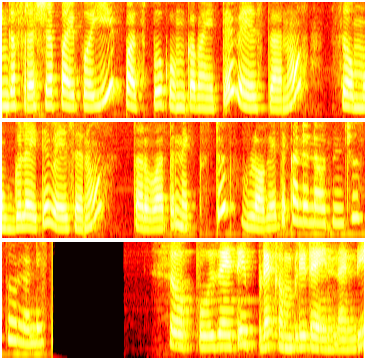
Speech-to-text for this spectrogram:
ఇంకా ఫ్రెష్ అప్ అయిపోయి పసుపు కుంకుమ అయితే వేస్తాను. సో ముగ్గులు అయితే వేసాను. తర్వాత నెక్స్ట్ వ్లాగ్ అయితే కంటిన్యూ అవుతుంది. చూస్తూ ఉండండి. సో పూజ అయితే ఇప్పుడే కంప్లీట్ అయిందండి.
